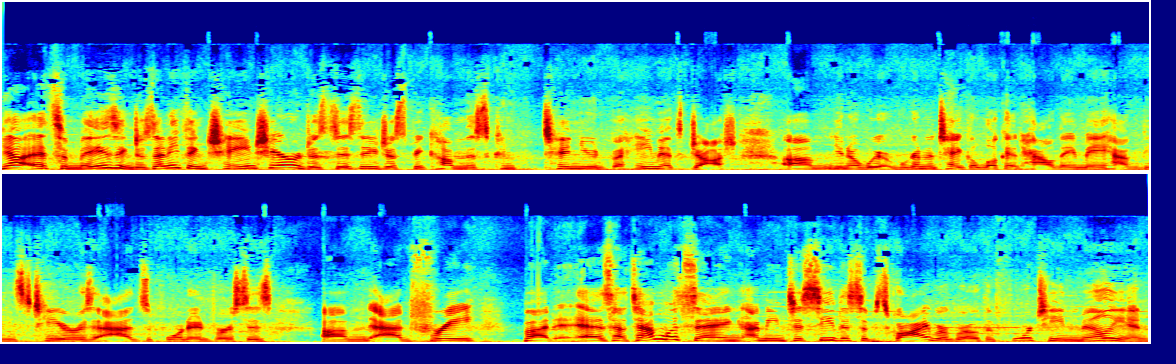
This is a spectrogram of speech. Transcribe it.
Yeah, it's amazing. Does anything change here, or does Disney just become this continued behemoth, Josh? Um, you know, we're, we're going to take a look at how they may have these tiers, ad supported versus um, ad free. But as Hatem was saying, I mean, to see the subscriber growth of 14 million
